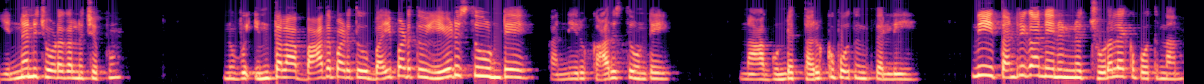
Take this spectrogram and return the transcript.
ఎన్నని చూడగలను చెప్పు. నువ్వు ఇంతలా బాధపడుతూ భయపడుతూ ఏడుస్తూ ఉంటే కన్నీరు కారుస్తూ ఉంటే నా గుండె తరుక్కుపోతుంది తల్లి. నీ తండ్రిగా నేను నిన్ను చూడలేకపోతున్నాను.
